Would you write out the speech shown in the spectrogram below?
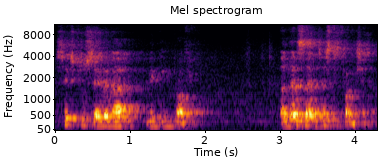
6 to 7 are making profit. Others are just functional.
